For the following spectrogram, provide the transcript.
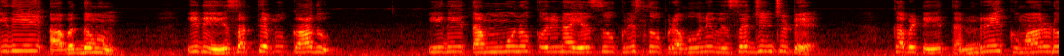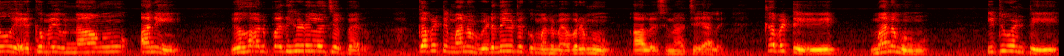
ఇది అబద్ధము. ఇది సత్యము కాదు. ఇది తమ్మును కొనిన యేసు క్రీస్తు ప్రభువుని విసర్జించుటే. కాబట్టి తండ్రి కుమారుడు ఏకమై ఉన్నాము అని యోహాను పదిహేడులో చెప్పారు. కాబట్టి మనం విడదీయుటకు మనం ఎవరము ఆలోచన చేయాలి? కాబట్టి మనము ఇటువంటి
